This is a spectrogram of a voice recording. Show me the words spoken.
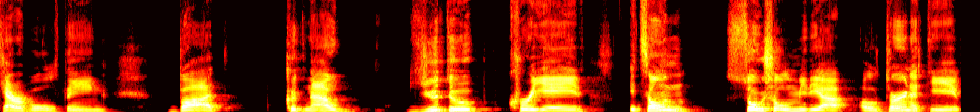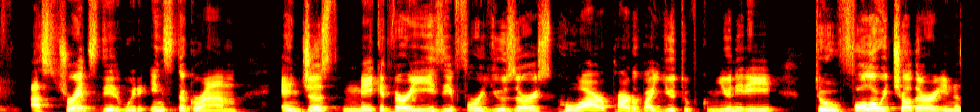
terrible thing. But could now YouTube create its own social media alternative as Threads did with Instagram and just make it very easy for users who are part of a YouTube community to follow each other in a,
